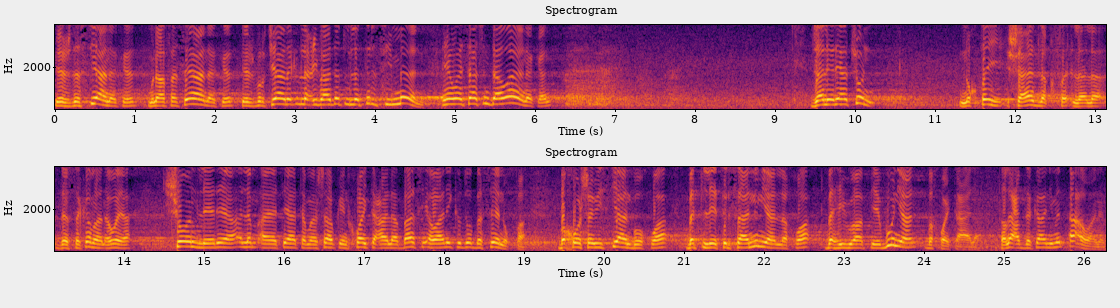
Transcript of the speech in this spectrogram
پێشدەستیانە کرد منافەسەیانە کرد پێشبڕچیانە کرد لە عیبادەت و لە ترسی من. ئێوە ساچن داوایانەکەن جا لێریا چۆن نقطەی شاید لە دەرسەکەمان ئەوەیە چۆن لێرەیە لەم ئاەتەیە تەماشا بکەین خی تەعالا باسی ئەوانەی کردو بە سێ نقطە. بە خۆشەویستیان بۆخوا بە لێترساننیان لەخوا بە هیوا پێبوونیان بەخۆی تەعالا. دەڵێ عبدەکانی من ئەوانن.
